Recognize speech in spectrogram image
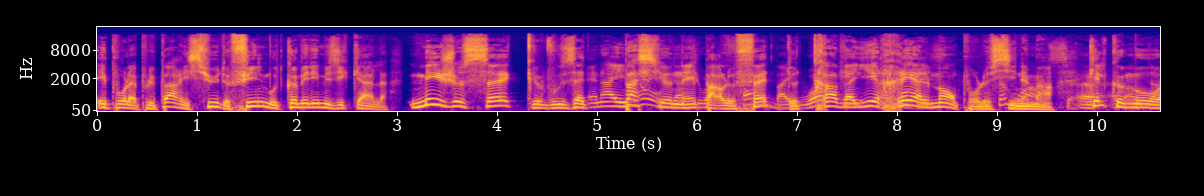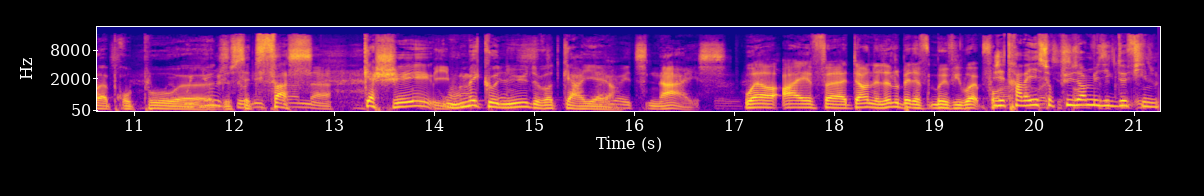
est pour la plupart issu de films ou de comédies musicales. Mais je sais que vous êtes passionné par le fait de travailler réellement pour le cinéma. Uh, Quelques mots à propos euh, de cette face cachée ou méconnue de votre carrière. J'ai travaillé sur plusieurs musiques de films.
